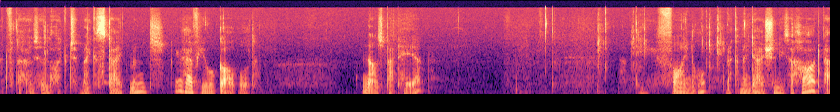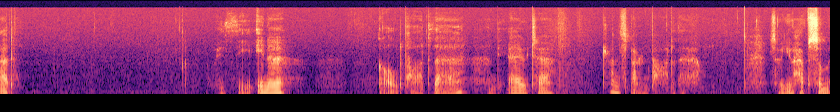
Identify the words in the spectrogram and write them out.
And for those who like to make a statement, you have your gold nose pad here. And the final recommendation is a hard pad with the inner gold part there and the outer transparent part of there. So you have some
